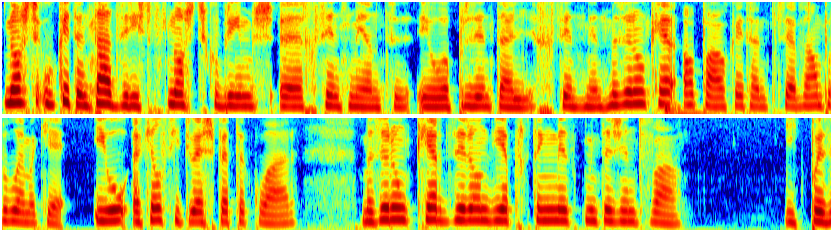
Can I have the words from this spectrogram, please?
nós, o Caetano está a dizer isto porque nós descobrimos uh, recentemente, eu apresentei-lhe recentemente, mas eu não quero. Opa, o Caetano, percebes? Há um problema que é: eu, aquele sítio é espetacular, mas eu não quero dizer onde é porque tenho medo que muita gente vá. E depois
